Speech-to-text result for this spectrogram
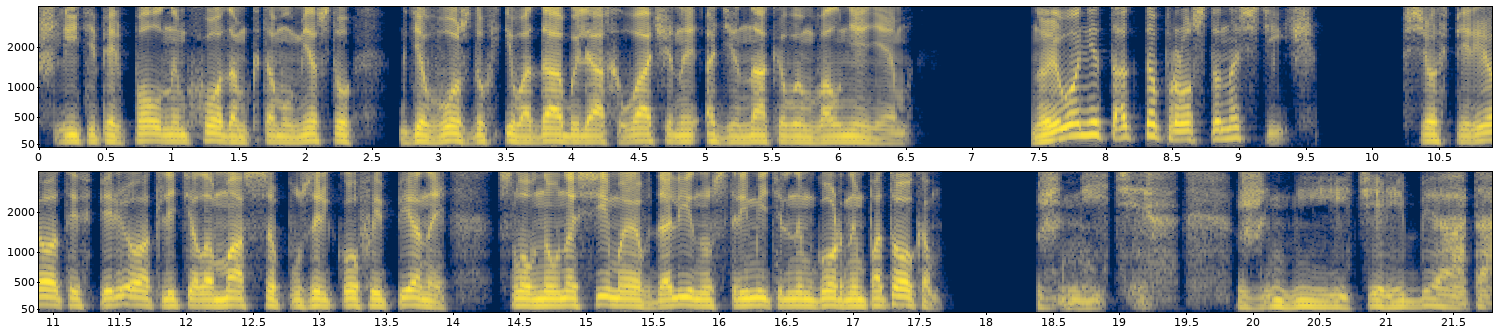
шли теперь полным ходом к тому месту, где воздух и вода были охвачены одинаковым волнением. Но его не так-то просто настичь. Все вперед и вперед летела масса пузырьков и пены, словно уносимая в долину стремительным горным потоком. «Жмите, жмите, ребята!»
